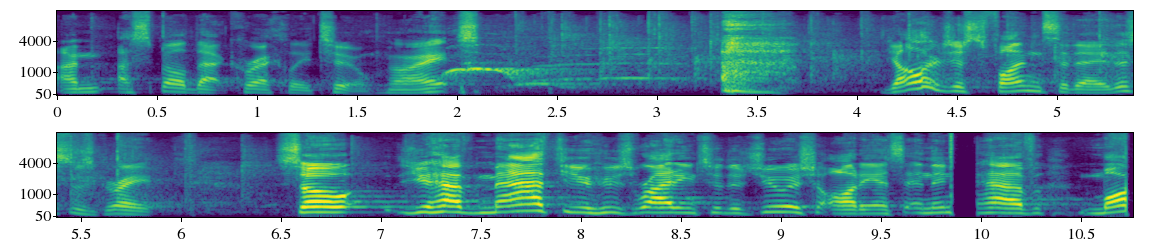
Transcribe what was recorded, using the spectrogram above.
I spelled that correctly too, all right? Y'all are just fun today. This is great. So you have Matthew who's writing to the Jewish audience, and then you have Mark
